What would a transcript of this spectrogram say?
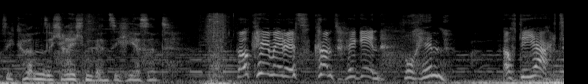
Sie können sich rächen, wenn sie hier sind. Okay, Mädels, kommt, wir gehen. Wohin? Auf die Jagd.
